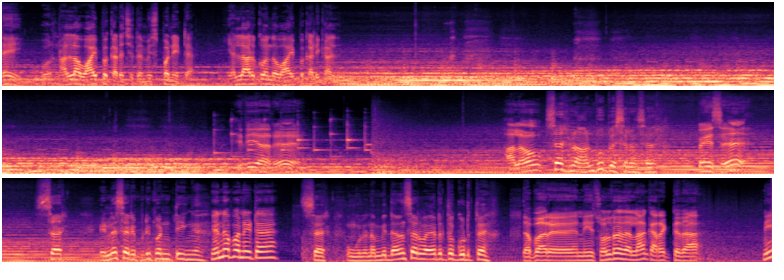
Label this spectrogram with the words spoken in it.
டேய் ஒரு நல்ல வாய்ப்பு கிடைச்சதை மிஸ் பண்ணிட்டேன். எல்லாருக்கும் இந்த வாய்ப்பு கிடைக்காது. இது யாரு? ஹலோ? சார் நான் அன்பு பேசுறேன் சார். பேசு. சார் என்ன சார் இப்படி பண்ணிட்டீங்க? என்ன பண்ணிட்ட? சார் உங்களை நம்பி தானே சார் வைரத்தை கொடுத்தேன். இந்த பாரு நீ சொல்றதெல்லாம் கரெக்டு தான். நீ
